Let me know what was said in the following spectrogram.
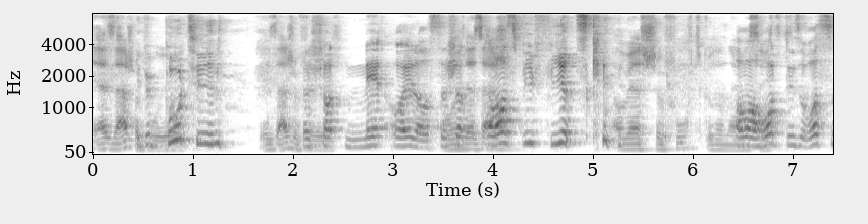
Er ist auch Ich schon bin. Putin. Er ist auch schon Der schaut nicht alt aus. Der Aber schaut der ist auch aus wie 40. Aber er ist schon 50 oder nein. Aber hat diese, was?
